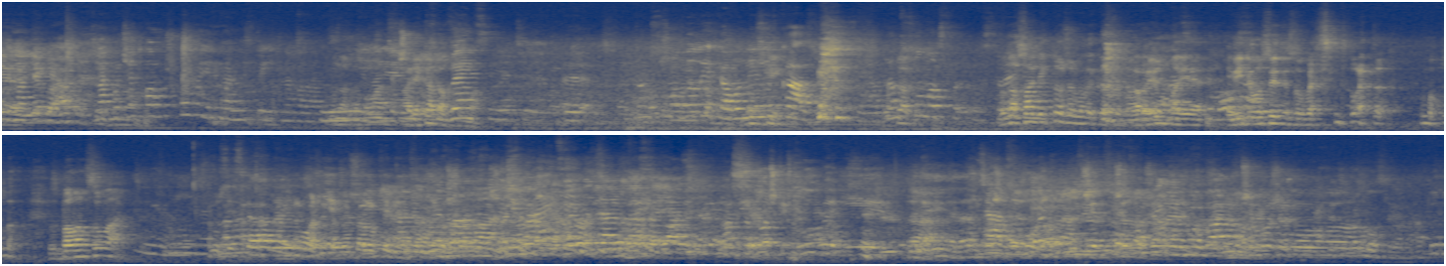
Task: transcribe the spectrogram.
є, є багато. на початкову школу, яка не стоїть на балансі? Ні, А яка там сума? субвенції. Е, Там сума велика, вони не вказують. Там сума в Ну, на садик теж велика сума, районна є, і відділ освіти субвенції, давайте можна збалансувати. Сільська рада не може, бо на тому кінець. У нас садочки, клуби і чи, чи можемо рятувати, чи можемо робити. А тут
